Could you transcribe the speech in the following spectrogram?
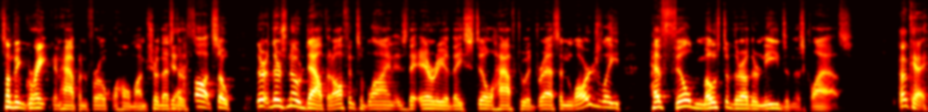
something great can happen for Oklahoma. I'm sure that's yeah. their thought. So there, there's no doubt that offensive line is the area they still have to address and largely have filled most of their other needs in this class. Okay.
